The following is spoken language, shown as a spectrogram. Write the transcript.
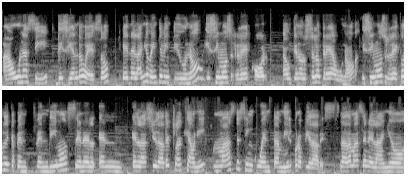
Aún así, diciendo eso, en el año 2021 hicimos récord aunque no se lo crea uno, hicimos récord de que vendimos en, el, en, en la ciudad de Clark County más de 50 mil propiedades, nada más en el año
